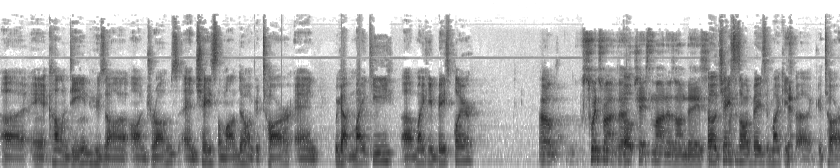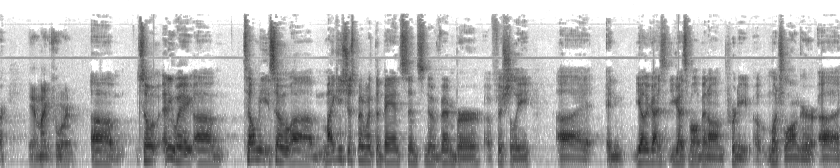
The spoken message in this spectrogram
uh, and Colin Dean, who's uh, on drums, and Chase Lamondo on guitar, and we got Mikey, uh, Mikey bass player. oh switch right there. Oh. chase Lamano's on bass Oh, Chase is on bass and Mikey's Yeah. uh, guitar. yeah mike ford Um, so anyway, um, tell me. So uh, Mikey's just been with the band since November officially, uh, and the other guys, you guys have all been on pretty uh, much longer. Uh,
